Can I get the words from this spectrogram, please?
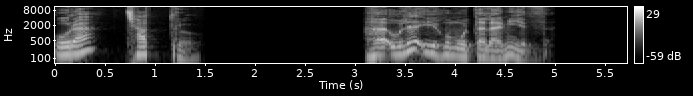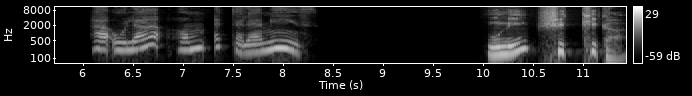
ওরা ছাত্র هؤلاء هم التلاميذ هؤلاء هم التلاميذ উনি শিক্ষিকা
